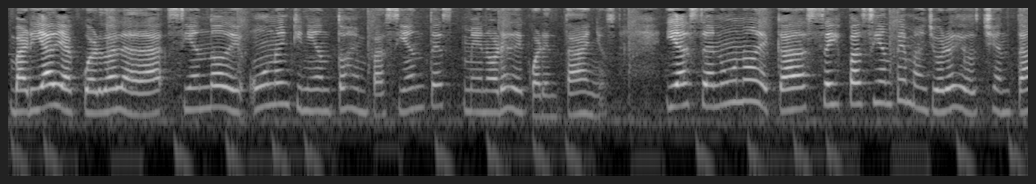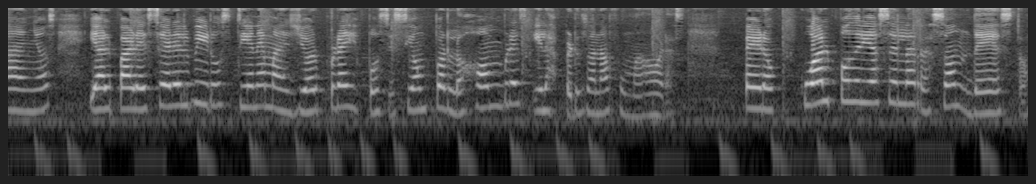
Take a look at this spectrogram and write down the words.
varía de acuerdo a la edad, siendo de 1 en 500 en pacientes menores de 40 años y hasta en uno de cada 6 pacientes mayores de 80 años y al parecer el virus tiene mayor predisposición por los hombres y las personas fumadoras. Pero, ¿cuál podría ser la razón de esto?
